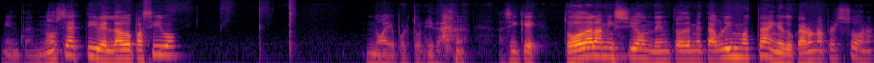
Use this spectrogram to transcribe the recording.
Mientras no se active el lado pasivo, no hay oportunidad. Así que Toda la misión dentro del metabolismo está en educar a una persona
